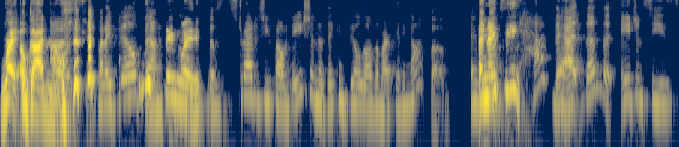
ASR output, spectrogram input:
Right. Oh God, no. Uh, but I build them Same way. the strategy foundation that they can build all the marketing off of. And I once they think- have that, then the agencies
